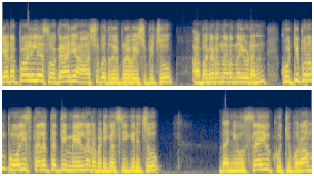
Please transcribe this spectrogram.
എടപ്പാളിലെ സ്വകാര്യ ആശുപത്രിയിൽ പ്രവേശിപ്പിച്ചു. അപകടം നടന്നയുടൻ കുറ്റിപ്പുറം പോലീസ് സ്ഥലത്തെത്തി മേൽനടപടികൾ സ്വീകരിച്ചു. The news live Kuttippuram.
